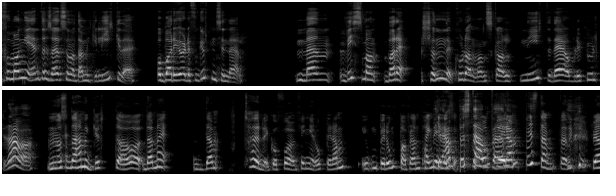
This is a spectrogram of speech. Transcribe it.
for mange jenter så er det sånn at de ikke liker det, og bare gjør det for gutten sin del. Men hvis man bare skjønner hvordan man skal nyte det å bli pult i ræva Men også det her med gutter òg. De tør ikke å få en finger opp i, ram, opp i rumpa, for de tenker i liksom. Opp i rempestempen! For de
